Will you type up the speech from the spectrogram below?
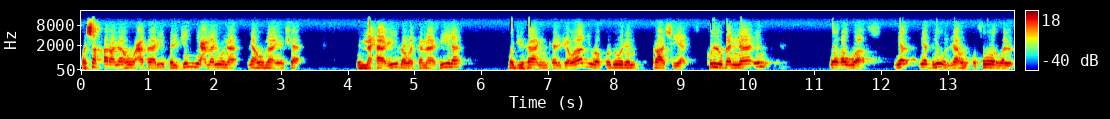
وسخر له عفاريت الجن يعملون له ما يشاء من محاريب وتماثيل وجفان كالجواب وقدور راسيات. كل بناء وغواص يبنون له القصور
